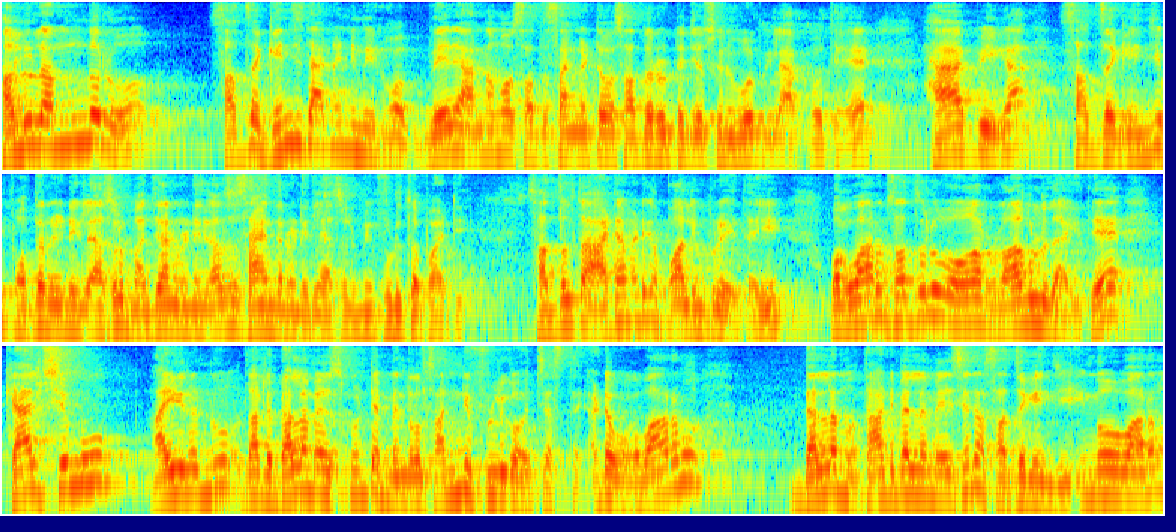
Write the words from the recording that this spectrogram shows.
తల్లులందరూ సద్ద గింజి తాగండి మీకు. వేరే అన్నమో సద్ద సంగటో సద్ద రొట్టె చేసుకుని ఓపిక లేకపోతే హ్యాపీగా సజ్జ గింజి పొద్దున రెండు గ్లాసులు మధ్యాహ్నం రెండు గ్లాసులు సాయంత్రం రెండు గ్లాసులు మీ ఫుడ్తో పాటు. సద్దలతో ఆటోమేటిక్గా పాలు ఇంప్రూవ్ అవుతాయి. ఒక వారం సద్దలు ఒక వారం రాగులు తాగితే కాల్షియము ఐరన్ దాంట్లో బెల్లం వేసుకుంటే మినరల్స్ అన్నీ ఫుల్గా వచ్చేస్తాయి. అంటే ఒక వారము బెల్లము తాటి బెల్లం వేసిన సజ్జ గింజి ఇంకో వారం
